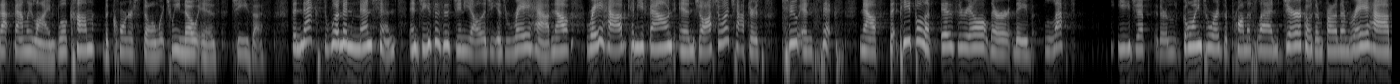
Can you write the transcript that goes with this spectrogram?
that family line, will come the cornerstone, which we know is Jesus. The next woman mentioned in Jesus' genealogy is Rahab. Now, Rahab can be found in Joshua chapters 2 and 6. Now, the people of Israel, they're, they've left Egypt. They're going towards the promised land. Jericho's in front of them. Rahab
